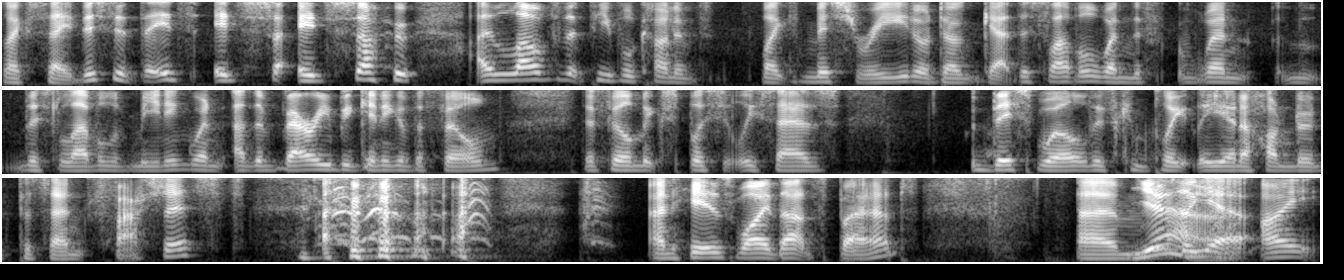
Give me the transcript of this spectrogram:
Like I say, this is it's it's it's so I love that people kind of like misread or don't get this level when the when this level of meaning when at the very beginning of the film the film explicitly says this world is completely and 100% fascist. And here's why that's bad. Um yeah. so yeah i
